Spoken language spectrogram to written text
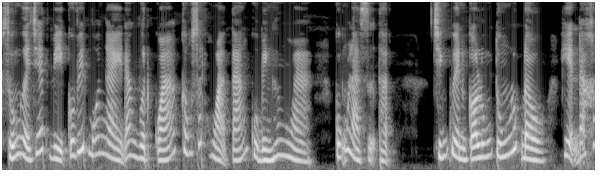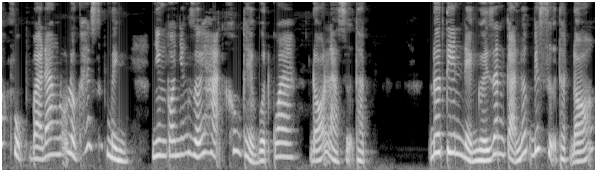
Số người chết vì Covid mỗi ngày đang vượt quá công suất hỏa táng của Bình Hưng Hòa cũng là sự thật. Chính quyền có lúng túng lúc đầu, hiện đã khắc phục và đang nỗ lực hết sức mình, nhưng có những giới hạn không thể vượt qua, đó là sự thật. Đưa tin để người dân cả nước biết sự thật đó,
